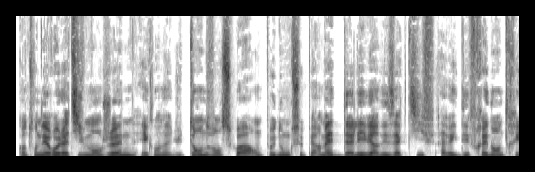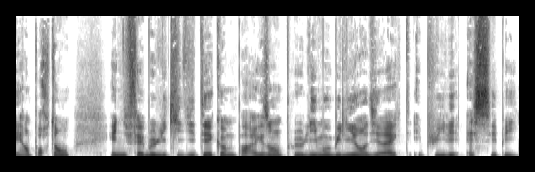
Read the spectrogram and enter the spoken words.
Quand on est relativement jeune et qu'on a du temps devant soi, on peut donc se permettre d'aller vers des actifs avec des frais d'entrée importants et une faible liquidité comme par exemple l'immobilier en direct et puis les SCPI.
